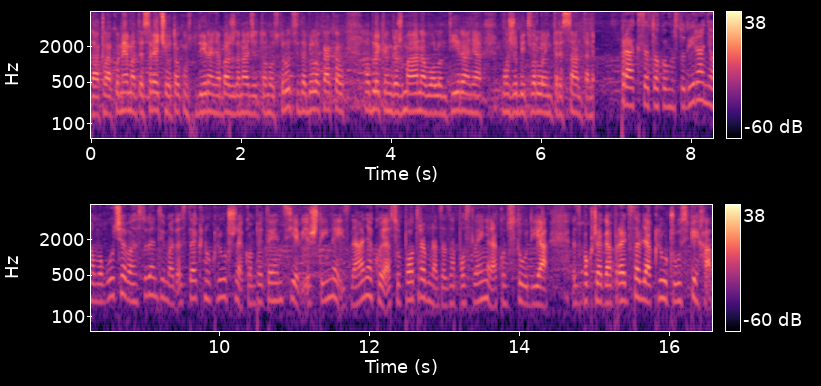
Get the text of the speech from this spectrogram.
Dakle, ako nemate sreće u tokom studiranja baš da nađete ono u struci, da bilo kakav oblik angažmana, volontiranja može biti vrlo interesantan. Praksa tokom studiranja omogućava studentima da steknu ključne kompetencije, vještine i znanja koja su potrebna za zaposlenje nakon studija, zbog čega predstavlja ključ uspjeha.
